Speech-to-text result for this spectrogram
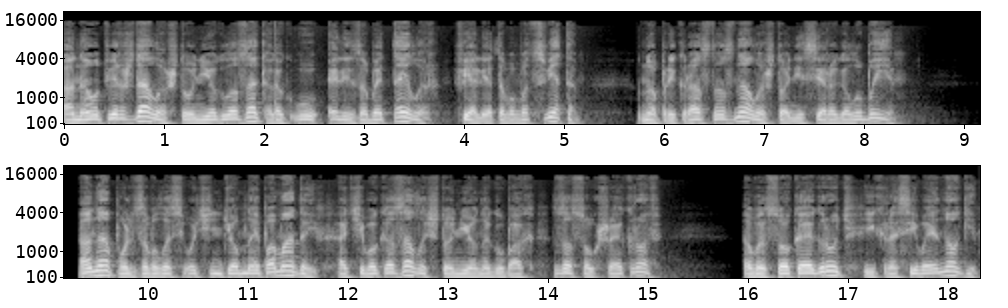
Она утверждала, что у нее глаза, как у Элизабет Тейлор, фиолетового цвета, но прекрасно знала, что они серо-голубые. Она пользовалась очень темной помадой, отчего казалось, что у нее на губах засохшая кровь. Высокая грудь и красивые ноги.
